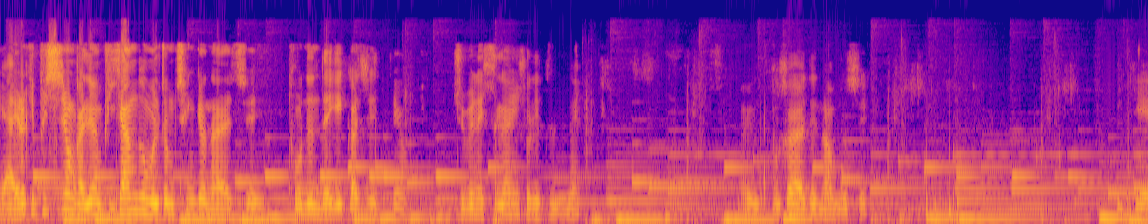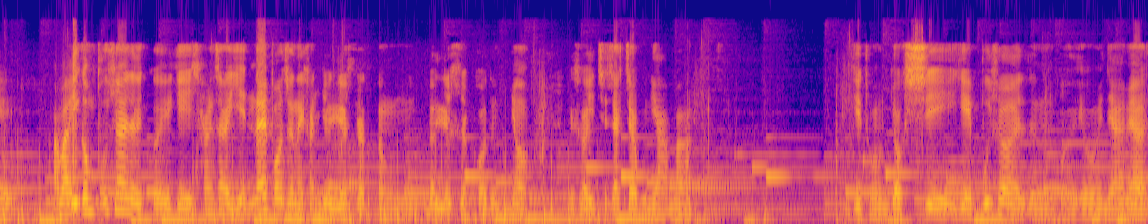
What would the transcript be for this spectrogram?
야 이렇게 PC방 가려면 비상금을 좀 챙겨놔야지 돈은 4개까지 있대요 주변에 슬라임 소리 들리네 아, 이거 부숴야 되나 뭐지? 이게 아마 이건 부숴야 될 거예요. 이게 상자가 옛날 버전에 간 열렸었던 열렸었거든요. 그래서 이 제작자분이 아마 돈 역시 이게 부셔야 되는 거예요. 왜냐하면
